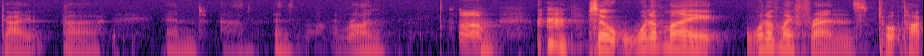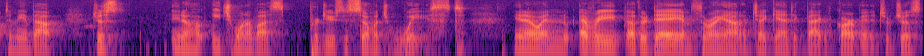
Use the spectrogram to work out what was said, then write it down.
Guy uh, and, um, and and Ron. So one of my one of my friends talked to me about just you know how each one of us produces so much waste you know, and every other day I'm throwing out a gigantic bag of garbage of just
